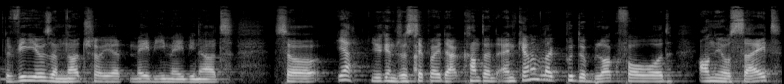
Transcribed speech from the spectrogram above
The videos, I'm not sure yet. Maybe, maybe not. So yeah, you can just separate that content and kind of like put the blog forward on your site,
